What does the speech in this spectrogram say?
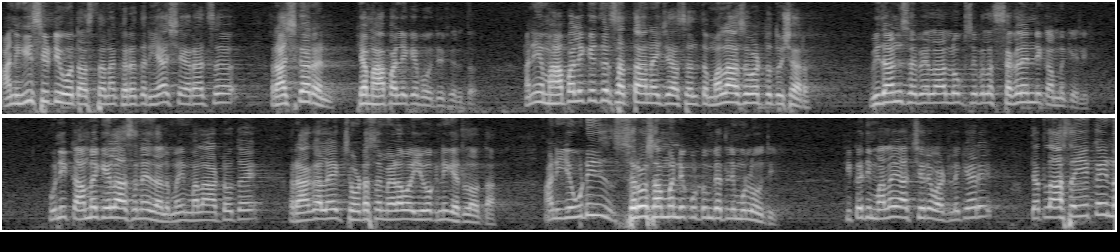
आणि ही सिटी होत असताना खरं तर ह्या शहराचं राजकारण ह्या महापालिकेभोवती फिरतं. आणि या महापालिकेत जर सत्ता आणायची असेल तर मला असं वाटतं तुषार विधानसभेला लोकसभेला सगळ्यांनी कामं केली. कुणी कामं केलं असं नाही झालं. म्हणजे मला आठवतंय रागाला एक छोटासा मेळावा युवकनी घेतला होता. आणि एवढी सर्वसामान्य कुटुंबातली मुलं होती की कधी मलाही आश्चर्य वाटलं की अरे त्यातला असा एकही न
